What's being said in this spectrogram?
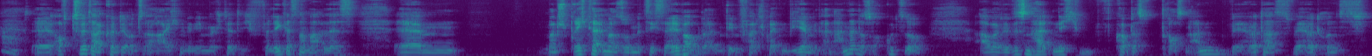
Ah. Äh, auf Twitter könnt ihr uns erreichen, wenn ihr möchtet. Ich verlinke das nochmal alles. Ähm, man spricht ja immer so mit sich selber oder in dem Fall sprechen wir miteinander, das ist auch gut so. Aber wir wissen halt nicht, kommt das draußen an, wer hört das, wer hört uns.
